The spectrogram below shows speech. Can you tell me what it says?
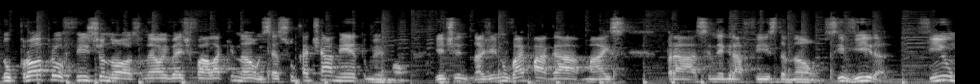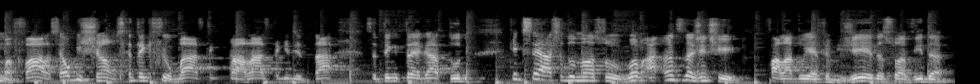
no próprio ofício nosso, né? Ao invés de falar que não, isso é sucateamento, meu irmão. A gente, a gente não vai pagar mais para cinegrafista, não. Se vira, filma, fala, você é o bichão, você tem que filmar, você tem que falar, você tem que editar, você tem que entregar tudo. O que, que você acha do nosso. Antes da gente falar do IFMG, da sua vida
